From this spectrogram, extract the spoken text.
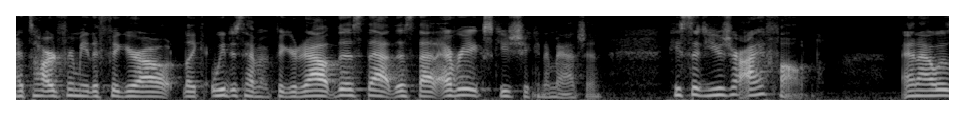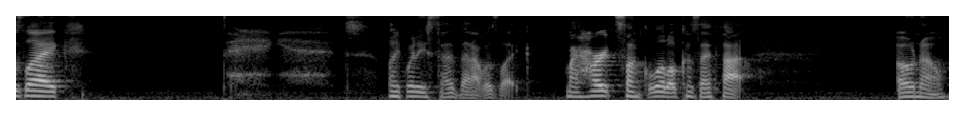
It's hard for me to figure out, like, we just haven't figured it out. This, that, this, that, every excuse you can imagine. He said, use your iPhone. And I was like, dang it. Like, when he said that, I was like, my heart sunk a little because I thought, oh no,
